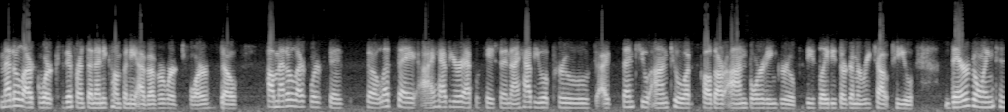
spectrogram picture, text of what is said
Meadowlark works different than any company I've ever worked for. So how Meadowlark works is so let's say I have your application, I have you approved, I sent you on to what's called our onboarding group. These ladies are going to reach out to you. They're going to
